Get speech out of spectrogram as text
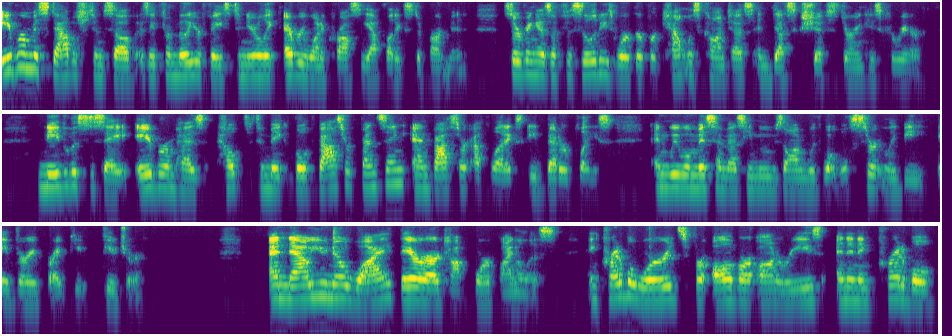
Abram established himself as a familiar face to nearly everyone across the athletics department, serving as a facilities worker for countless contests and desk shifts during his career. Needless to say, Abram has helped to make both Vassar fencing and Vassar athletics a better place, and we will miss him as he moves on with what will certainly be a very bright future. And now you know why they are our top four finalists. Incredible words for all of our honorees and an incredible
